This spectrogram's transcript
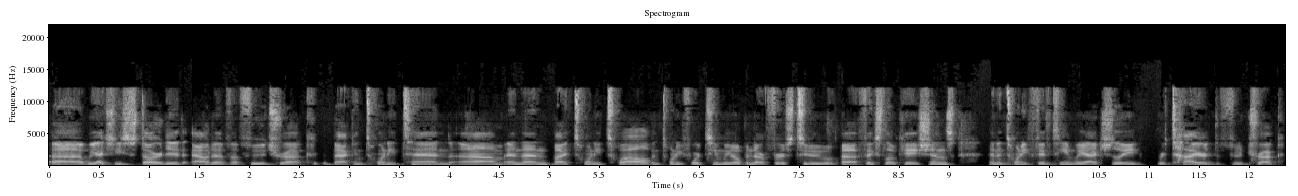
Uh, we actually started out of a food truck back in 2010. Um, and then by 2012 and 2014, we opened our first two uh, fixed locations. And in 2015, we actually retired the food truck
